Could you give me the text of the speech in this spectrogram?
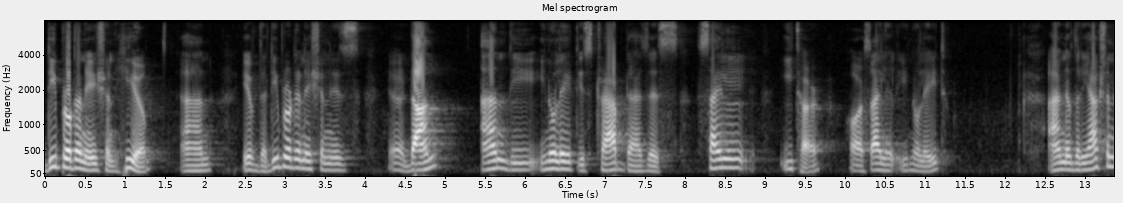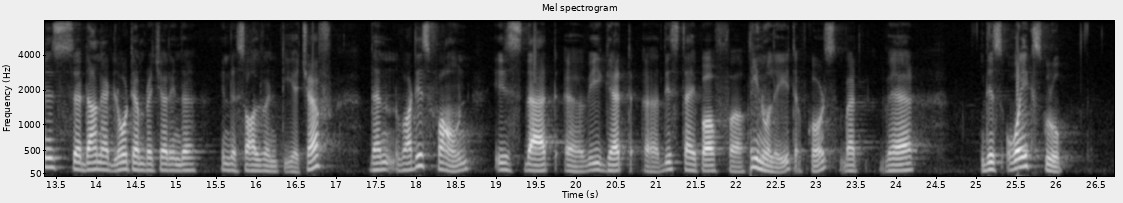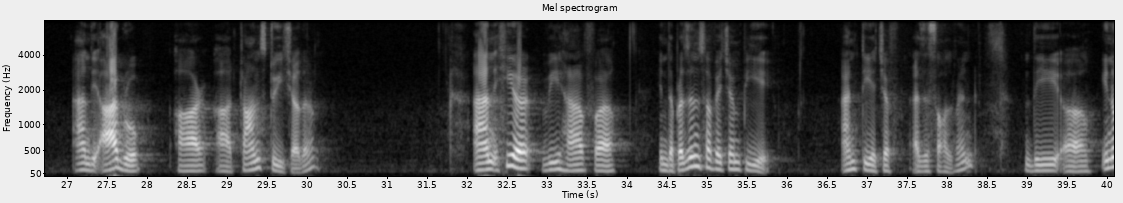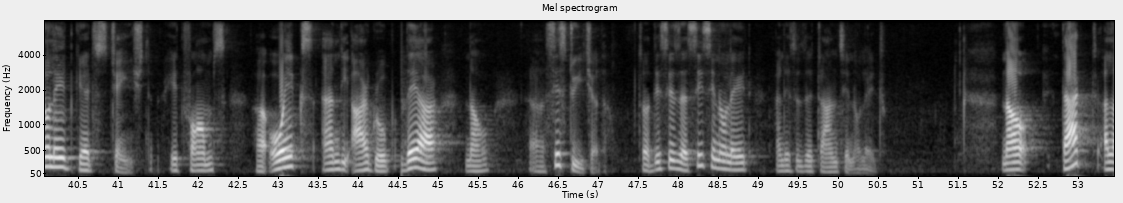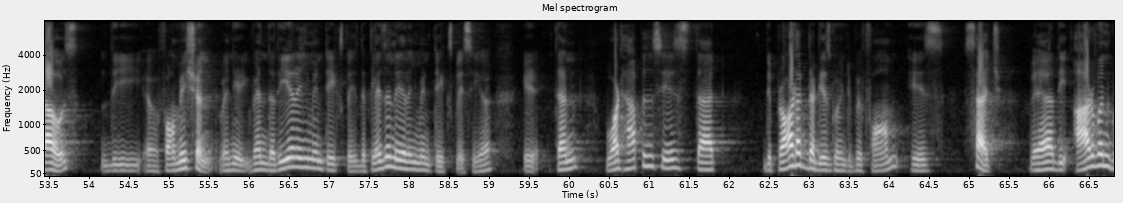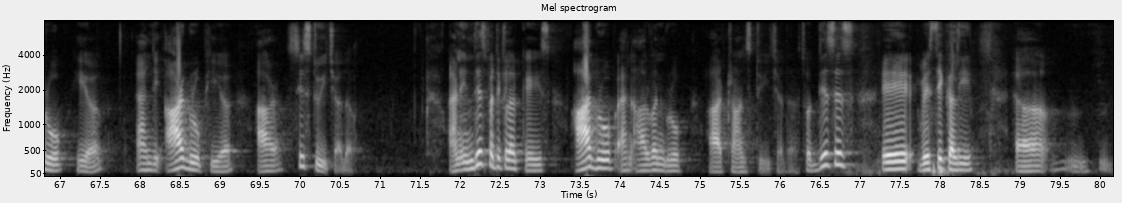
deprotonation here and if the deprotonation is uh, done and the enolate is trapped as a silyl ether or silyl enolate and if the reaction is uh, done at low temperature in the in the solvent THF then what is found is that uh, we get uh, this type of uh, enolate of course, but where this OX group and the R group are, trans to each other. And here we have uh, in the presence of HMPA and THF as a solvent the uh, enolate gets changed. It forms OX and the R group they are now uh, cis to each other. So, this is a cis enolate and this is a trans enolate. Now that allows the uh, formation when, he, when the rearrangement takes place the Claisen rearrangement takes place here eh, then what happens is that the product that is going to be formed is such where the R1 group here and the R group here are cis to each other. And in this particular case R group and R1 group are trans to each other. So, this is a basically uh,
